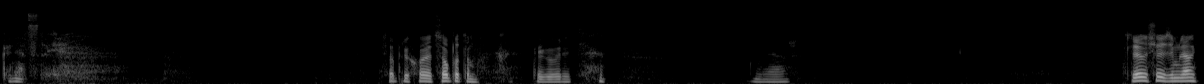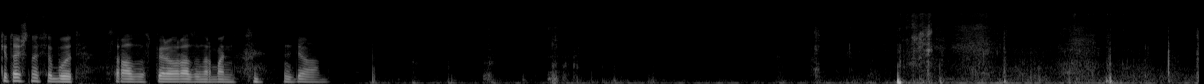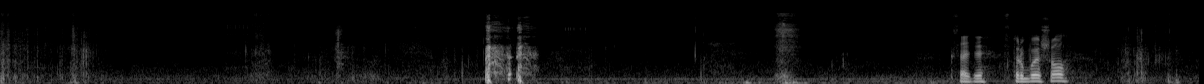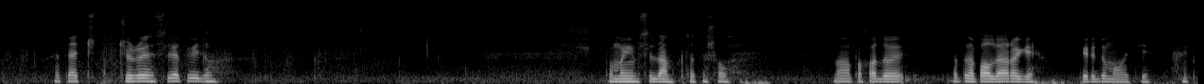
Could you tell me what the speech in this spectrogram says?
Наконец-таки. Все приходит с опытом, как говорится. Да уж. В следующей землянке точно все будет сразу с первого раза нормально сделано. Кстати, с трубой шел. Опять чужой след видел. По моим следам кто-то шел. Но походу на, полдороги передумал идти.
